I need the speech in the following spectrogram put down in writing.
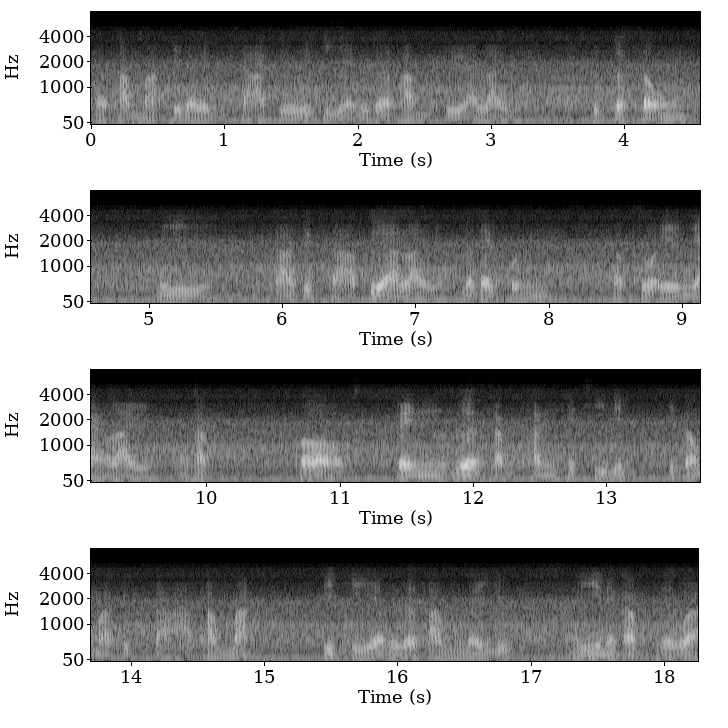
แล้วธรรมะที่เราได้ศึกษาคือวิถีอนุตตรธรรมคืออะไรจุดประสงค์มีการศึกษาเพื่ออะไร และได้ผลกับตัวเองอย่างไรนะครับ ก็เป็นเรื่องสำคัญในชีวิตที่ต้องมาศึกษาธรรมะวิถีอนุตตรธรรมในยุคนี้นะครับ เรียกว่า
